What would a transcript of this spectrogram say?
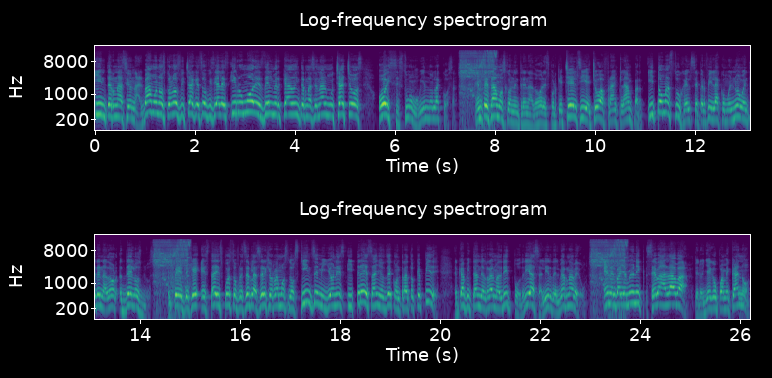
internacional. Vámonos con los fichajes oficiales y rumores del mercado internacional, muchachos. Hoy se estuvo moviendo la cosa. Empezamos con entrenadores porque Chelsea echó a Frank Lampard y Thomas Tuchel se perfila como el nuevo entrenador de los Blues. El PSG está dispuesto a ofrecerle a Sergio Ramos los 15 millones y 3 años de contrato que pide. El capitán del Real Madrid podría salir del Bernabéu. En el Bayern Múnich se va a lava, pero llega Upamecano.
